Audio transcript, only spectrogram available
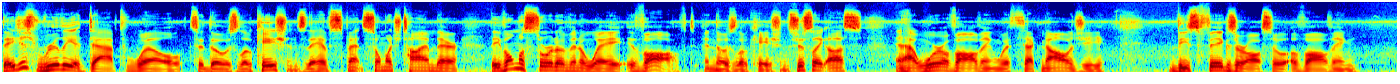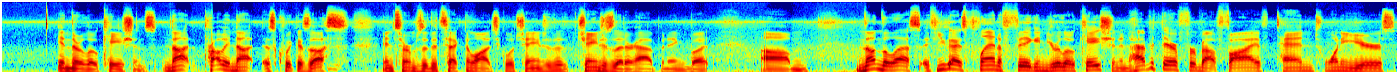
they just really adapt well to those locations. They have spent so much time there. They've almost sort of, in a way, evolved in those locations. Just like us and how we're evolving with technology, these figs are also evolving in their locations. Not probably not as quick as us in terms of the technological change, the changes that are happening, but um, Nonetheless, if you guys plant a fig in your location and have it there for about 5, 10, 20 years,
